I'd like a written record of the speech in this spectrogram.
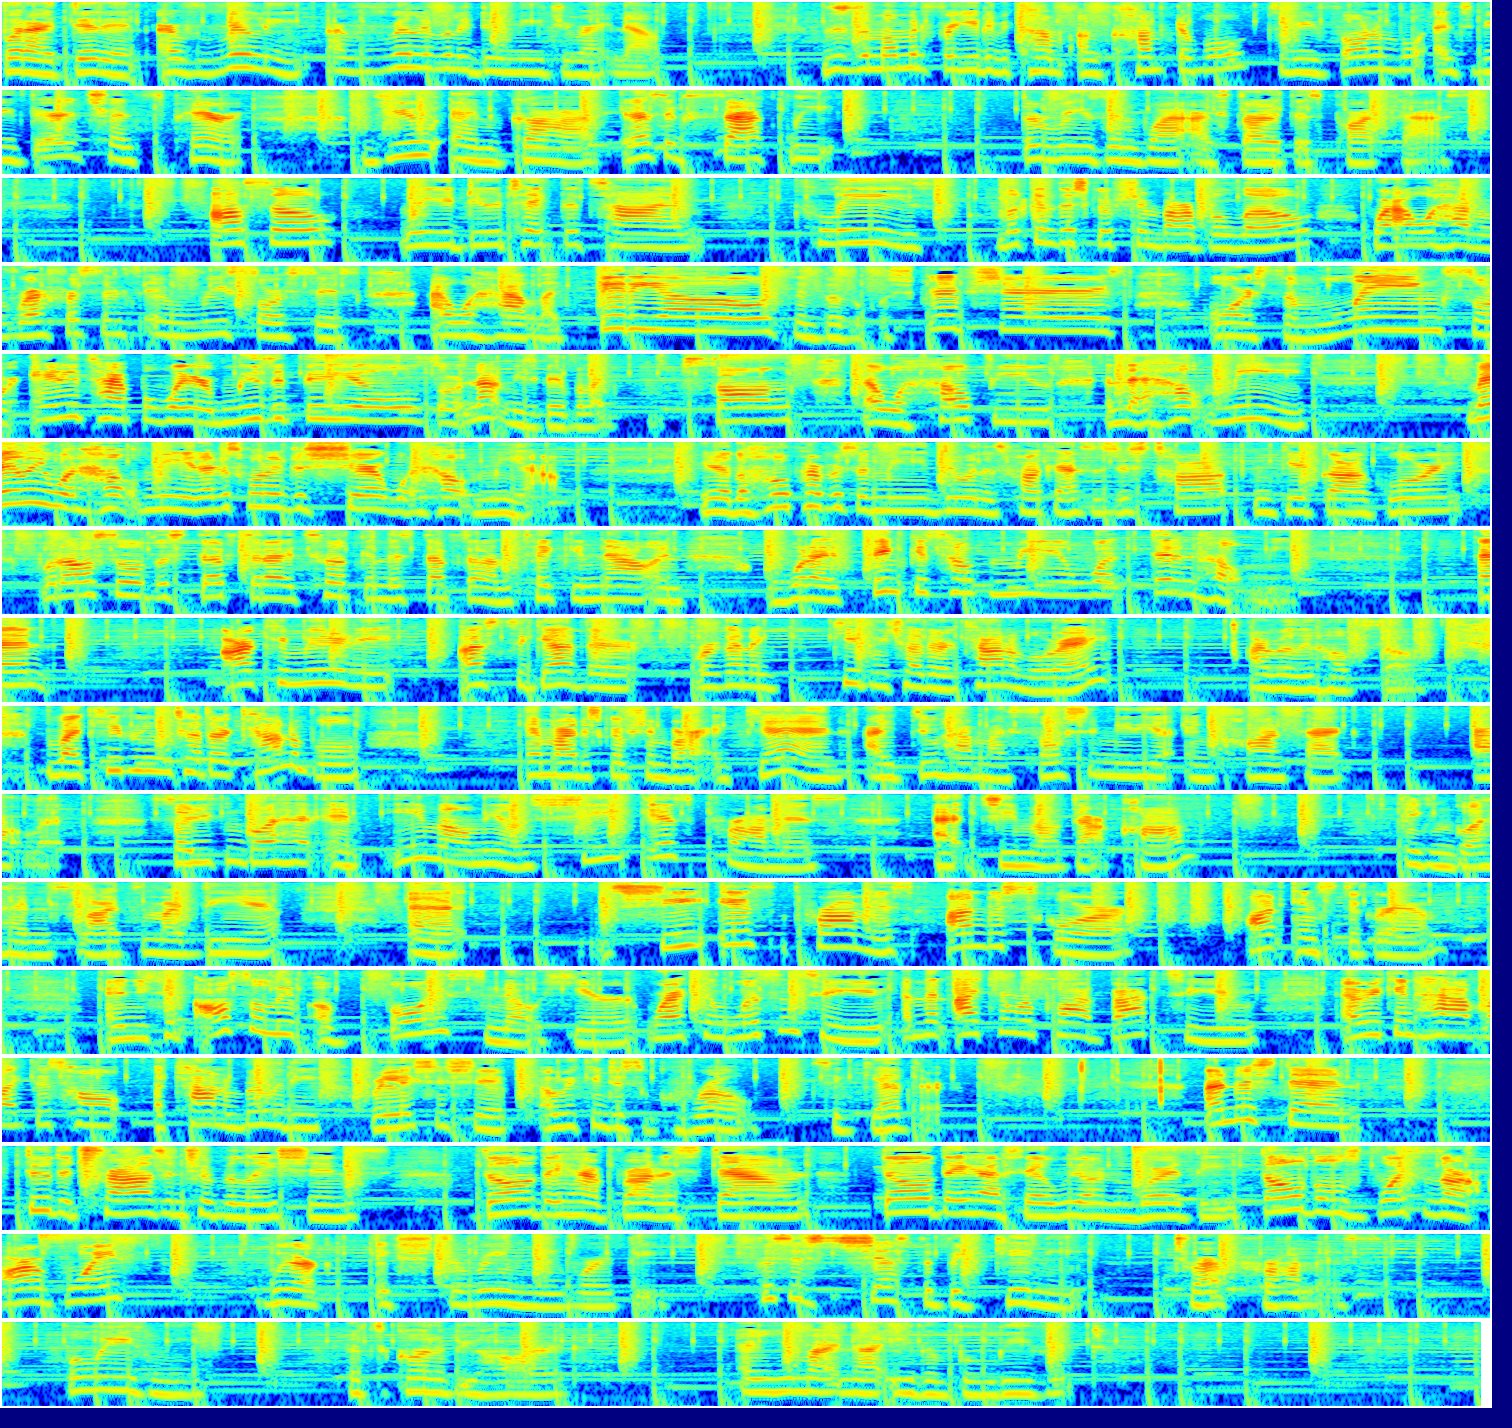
but I didn't. I really, I really, really do need you right now. This is the moment for you to become uncomfortable, to be vulnerable, and to be very transparent. You and God. And that's exactly the reason why I started this podcast. Also, when you do take the time, please look in the description bar below where I will have references and resources. I will have like videos and biblical scriptures or some links or any type of way or music videos or not music videos but like songs that will help you and that help me mainly what helped me and I just wanted to share what helped me out. You know, the whole purpose of me doing this podcast is just talk and give God glory, but also the steps that I took and the steps that I'm taking now and what I think is helping me and what didn't help me. And our community, us together, we're going to keep each other accountable, right? I really hope so. By keeping each other accountable, in my description bar again, I do have my social media and contact outlet. So you can go ahead and email me on sheispromise at gmail.com. You can go ahead and slide to my DM at she is promise underscore on Instagram. And you can also leave a voice note here where I can listen to you and then I can reply back to you. And we can have like this whole accountability relationship and we can just grow together. Understand through the trials and tribulations, though they have brought us down, though they have said we are unworthy, though those voices are our voice, we are extremely worthy. This is just the beginning to our promise. Believe me, It's going to be hard. And you might not even believe it.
